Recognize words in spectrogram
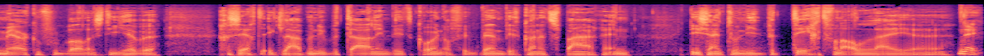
American voetballers... die hebben gezegd, ik laat me nu betalen in bitcoin of ik ben bitcoin aan het sparen. En die zijn toen niet beticht van allerlei... Nee.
